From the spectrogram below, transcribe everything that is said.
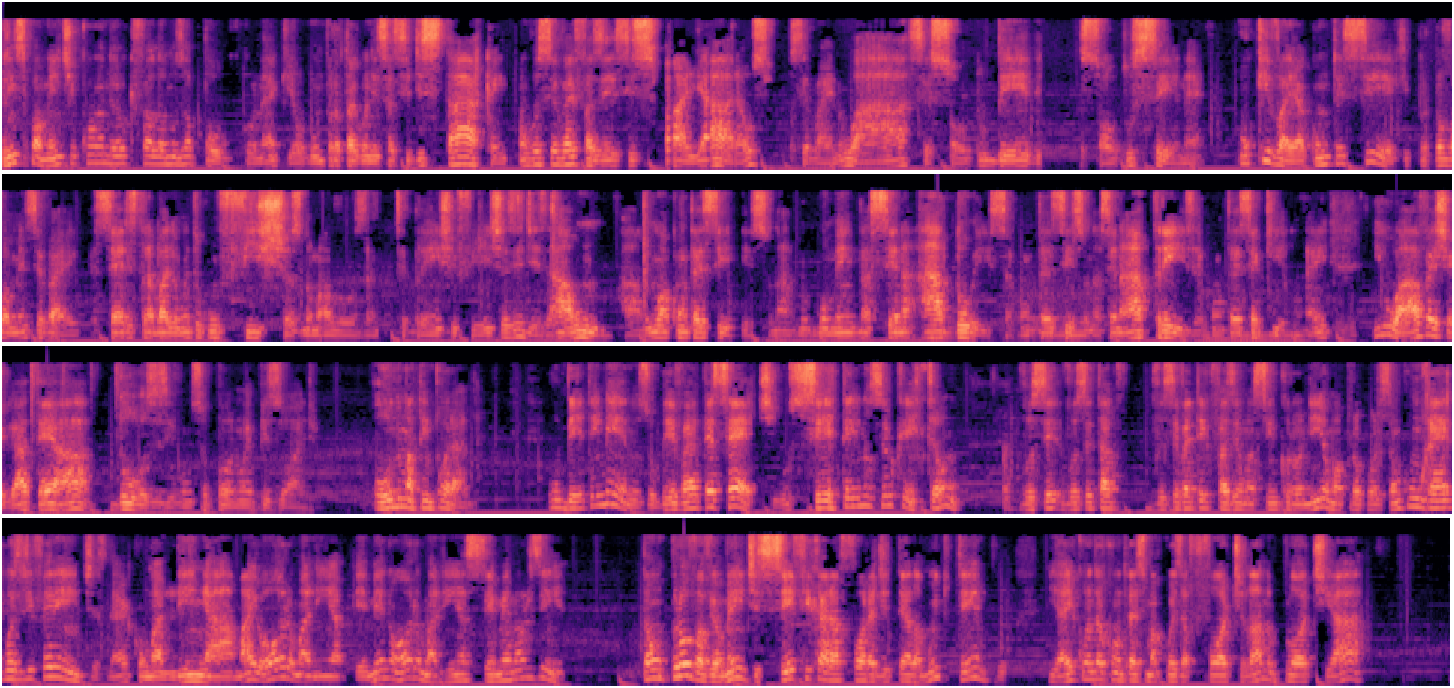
principalmente quando é o que falamos há pouco, né? Que algum protagonista se destaca, então você vai fazer esse espalhar aos. Você vai no A, você solta o B, solta o C, né? O que vai acontecer é que provavelmente você vai. Séries trabalham muito com fichas numa lousa. Você preenche fichas e diz: A1, A1 acontece isso. no momento, na cena A2 acontece isso. Na cena A3 acontece aquilo. Né? E o A vai chegar até A12, vamos supor, num episódio. Ou numa temporada. O B tem menos, o B vai até 7, o C tem não sei o quê. Então, você, você, tá, você vai ter que fazer uma sincronia, uma proporção com réguas diferentes, né? com uma linha A maior, uma linha B menor, uma linha C menorzinha. Então, provavelmente, C ficará fora de tela muito tempo, e aí, quando acontece uma coisa forte lá no plot A,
